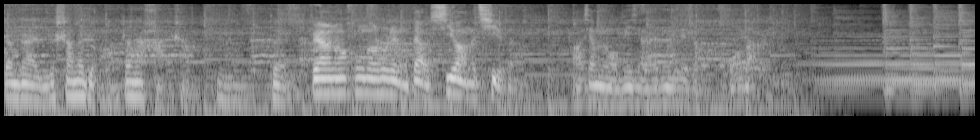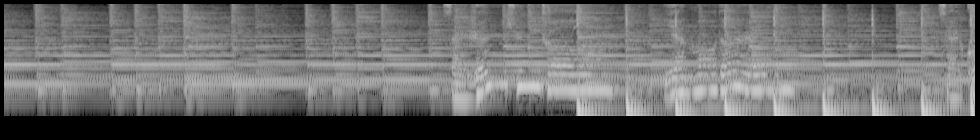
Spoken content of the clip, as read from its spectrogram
站在一个山的顶上，站在海上。嗯对，非常能烘托出这种带有希望的气氛。好，下面我们一起来听这首《火把》。在人群中淹没的人，在孤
